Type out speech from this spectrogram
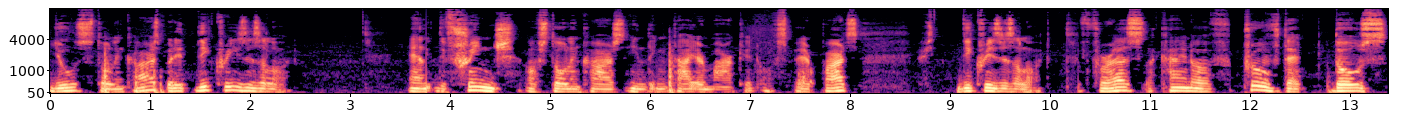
use stolen cars, but it decreases a lot. And the fringe of stolen cars in the entire market of spare parts decreases a lot. For us, a kind of proof that those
